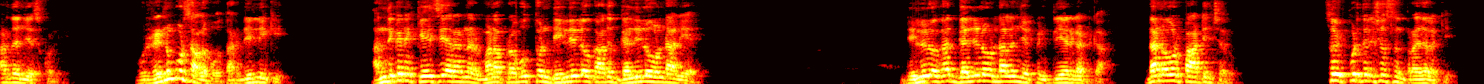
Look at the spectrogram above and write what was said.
అర్థం చేసుకోండి. రెండు మూడు సార్లు పోతారు ఢిల్లీకి. అందుకనే కేసీఆర్ అన్నారు మన ప్రభుత్వం ఢిల్లీలో కాదు గల్లీలో ఉండాలి అని. ఢిల్లీలో కాదు గల్లీలో ఉండాలని చెప్పింది క్లియర్ కట్గా. దాన్ని ఎవరు పాటించరు? సో ఇప్పుడు తెలిసి వస్తుంది ప్రజలకి.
